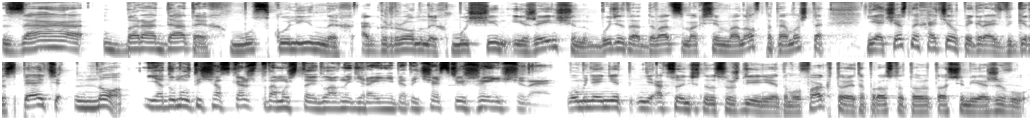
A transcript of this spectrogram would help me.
За бородатых, мускулинных, огромных мужчин и женщин будет отдаваться Максим Иванов, потому что я честно хотел поиграть в Gears 5, но Я думал, ты сейчас скажешь, потому что главная героиня пятой части женщина. у меня нет ни оценочного суждения этому факту, это просто то, то, с чем я живу.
